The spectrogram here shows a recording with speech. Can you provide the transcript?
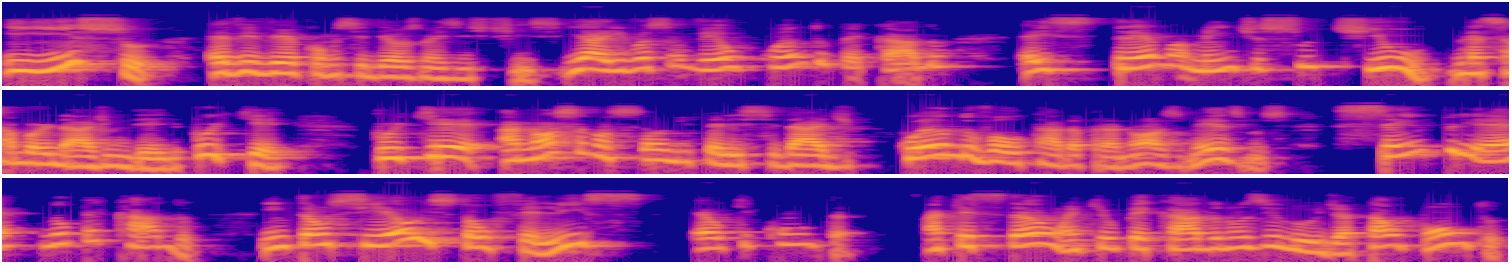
E isso é viver como se Deus não existisse. E aí você vê o quanto o pecado é extremamente sutil nessa abordagem dele. Por quê? Porque a nossa noção de felicidade, quando voltada para nós mesmos, sempre é no pecado. Então, se eu estou feliz, é o que conta. A questão é que o pecado nos ilude a tal ponto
